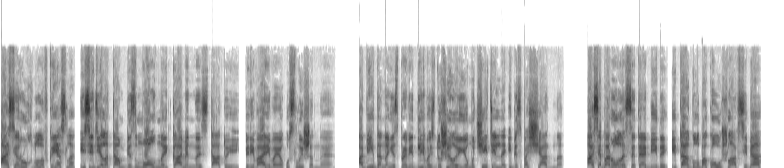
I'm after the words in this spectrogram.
Ася рухнула в кресло и сидела там безмолвной каменной статуей, переваривая услышанное. Обида на несправедливость душила ее мучительно и беспощадно. Ася боролась с этой обидой и так глубоко ушла в себя,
